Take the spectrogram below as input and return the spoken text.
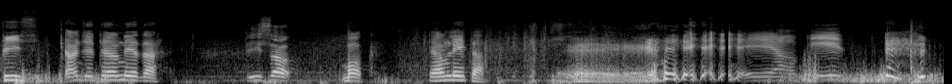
Peace. Andre, tell him later. Peace out. Buck, tell him later. yeah, peace.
